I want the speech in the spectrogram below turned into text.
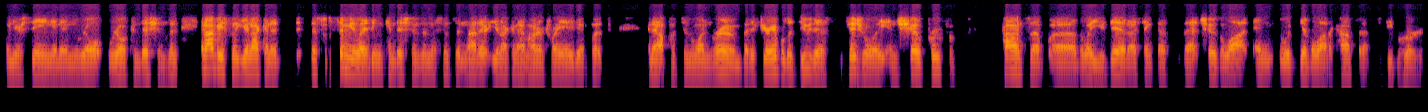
when you're seeing it in real real conditions. And and obviously you're not going to this was simulating conditions in the sense that not you're not going to have 128 inputs and outputs in one room. But if you're able to do this visually and show proof of concept uh, the way you did, I think that that shows a lot and would give a lot of confidence to people who are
